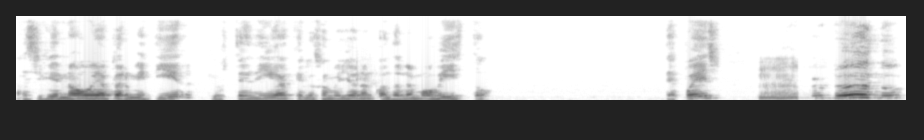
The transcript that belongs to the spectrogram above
Así que no voy a permitir que usted diga que los hombres lloran cuando lo hemos visto. Después, mm. no,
